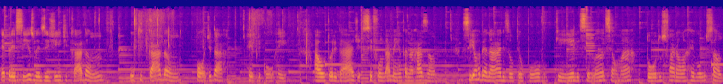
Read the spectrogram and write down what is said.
é preciso exigir de cada um o que cada um pode dar, replicou o rei. A autoridade se fundamenta na razão. Se ordenares ao teu povo que ele se lance ao mar, todos farão a revolução.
